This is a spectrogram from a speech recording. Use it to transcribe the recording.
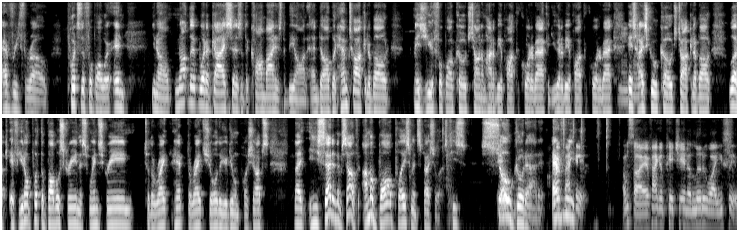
every throw, puts the football where, and you know, not that what a guy says at the combine is the be on end all, but him talking about his youth football coach telling him how to be a pocket quarterback and you got to be a pocket quarterback. Mm-hmm. His high school coach talking about, look, if you don't put the bubble screen, the swing screen to the right hip, the right shoulder, you're doing push ups. Like he said it himself, I'm a ball placement specialist. He's so good at it. Every I'm sorry if I could pitch in a little while you sit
